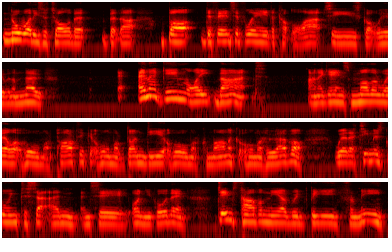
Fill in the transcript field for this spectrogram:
No worries at all about about that. But defensively, had a couple of lapses, got away with them. Now, in a game like that, and against Motherwell at home, or Partick at home, or Dundee at home, or Kilmarnock at home, or whoever, where a team is going to sit in and say, on you go then. James Tavernier would be, for me,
